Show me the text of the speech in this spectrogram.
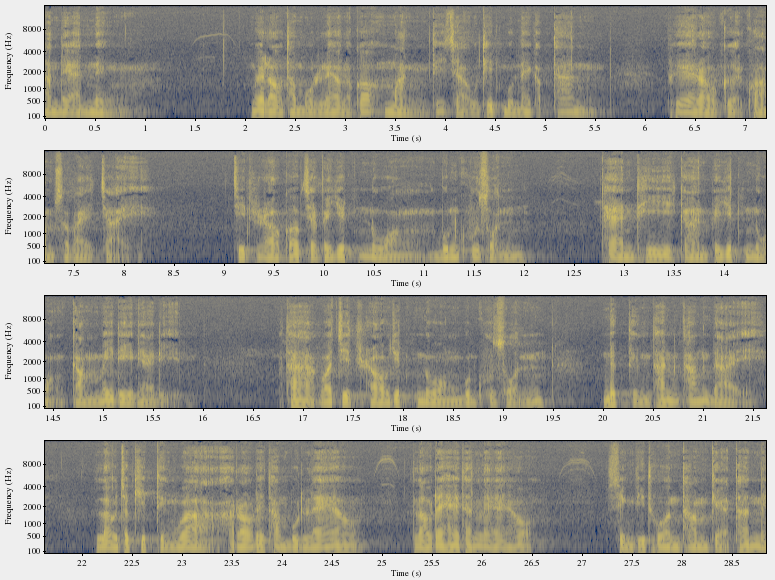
อันใดอันหนึ่ง เมื่อเราทำบุญแล้วเราก็หมั่นที่จะอุทิศบุญให้กับท่าน เพื่อเราเกิดความสบายใจ จิตเราก็จะไปยึดหน่วงบุญกุศล แทนที่การไปยึดหน่วงกรรมไม่ดีในอดีต ถ้าหากว่าจิตเรายึดหน่วงบุญกุศล นึกถึงท่านครั้งใด เราจะคิดถึงว่าเราได้ทำบุญแล้ว เราได้ให้ท่านแล้ว สิ่งที่ทวนทำแก่ท่านใน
